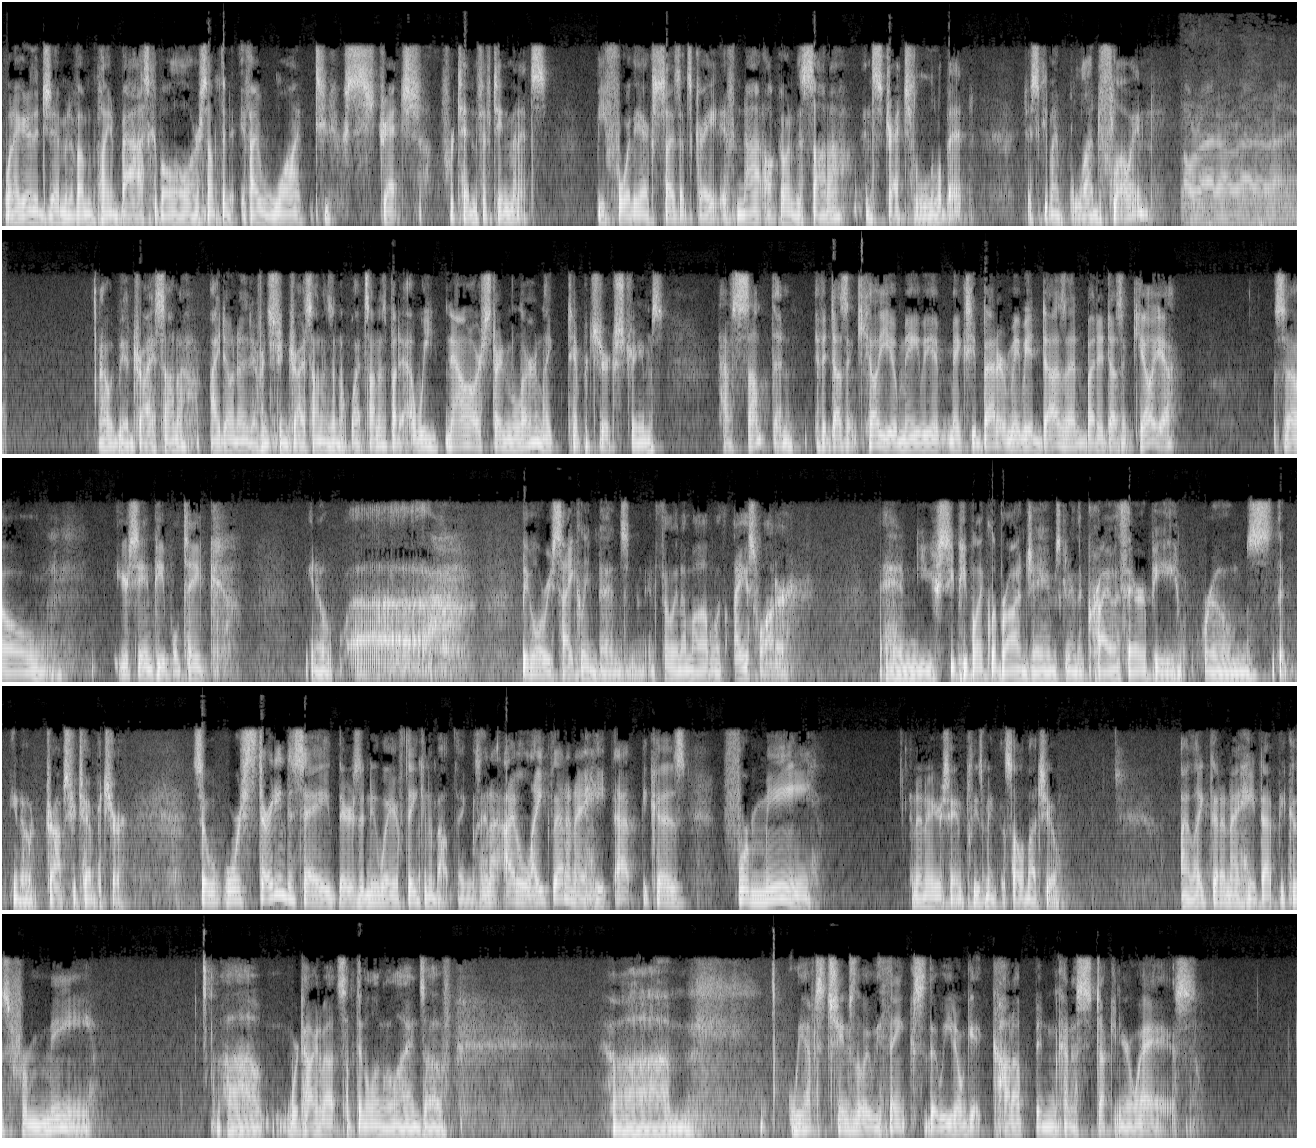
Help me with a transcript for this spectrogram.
when I go to the gym and if I'm playing basketball or something, if I want to stretch for 10, 15 minutes before the exercise, that's great. If not, I'll go into the sauna and stretch a little bit just get my blood flowing. All right, all right, all right. That would be a dry sauna. I don't know the difference between dry saunas and wet saunas, but we now are starting to learn like temperature extremes have something. If it doesn't kill you, maybe it makes you better. Maybe it doesn't, but it doesn't kill you. So you're seeing people take, you know, uh, big old recycling bins and, and filling them up with ice water. And you see people like LeBron James getting the cryotherapy rooms that, you know, drops your temperature. So we're starting to say there's a new way of thinking about things. And I, I, like that and I hate that because for me, and I know you're saying, please make this all about you. I like that and I hate that because for me, uh, we're talking about something along the lines of um, we have to change the way we think so that we don't get caught up and kind of stuck in your ways.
